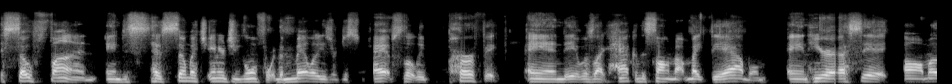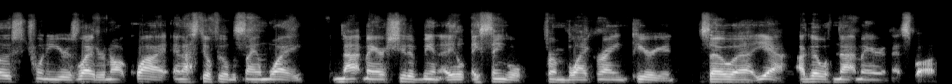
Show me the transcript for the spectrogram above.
It's so fun and just has so much energy going for it. The melodies are just absolutely perfect. And it was like, how could the song not make the album? And here I sit almost 20 years later, not quite, and I still feel the same way. Nightmare should have been a, a single from Black Rain, period. So uh, yeah, I go with Nightmare in that spot.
